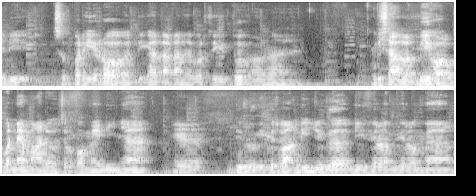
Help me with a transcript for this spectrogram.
jadi superhero dikatakan seperti itu. Alright. bisa lebih walaupun emang ada unsur komedinya. Iya. di Lucky Keswandi juga di film-filmnya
